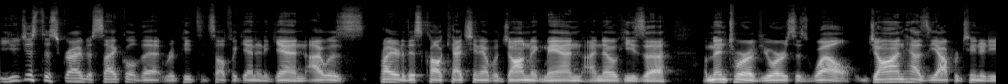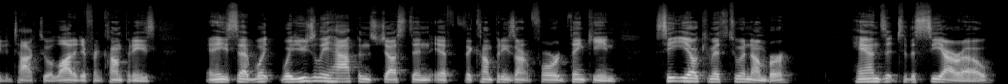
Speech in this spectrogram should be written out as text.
You just described a cycle that repeats itself again and again. I was prior to this call catching up with John McMahon. I know he's a, a mentor of yours as well. John has the opportunity to talk to a lot of different companies. And he said, what, what usually happens, Justin, if the companies aren't forward thinking, CEO commits to a number, hands it to the CRO,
